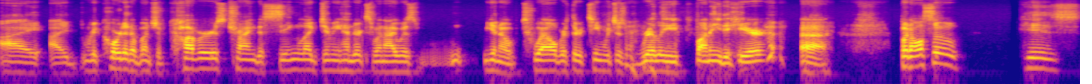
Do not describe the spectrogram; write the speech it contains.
I I recorded a bunch of covers trying to sing like Jimi Hendrix when I was you know twelve or thirteen, which is really funny to hear. Uh, but also his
